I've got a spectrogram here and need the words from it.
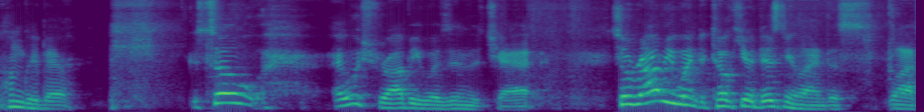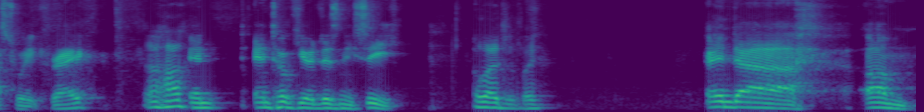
Hungry Bear. So I wish Robbie was in the chat. So Robbie went to Tokyo Disneyland this last week, right? Uh huh. And and Tokyo Disney Sea. Allegedly. And uh um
